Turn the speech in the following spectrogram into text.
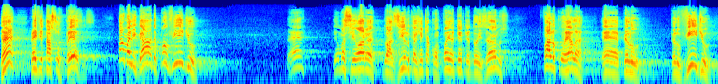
Né? Para evitar surpresas. Dá uma ligada, põe um vídeo. É. Tem uma senhora do asilo que a gente acompanha, 82 anos. Falo com ela é, pelo, pelo vídeo.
